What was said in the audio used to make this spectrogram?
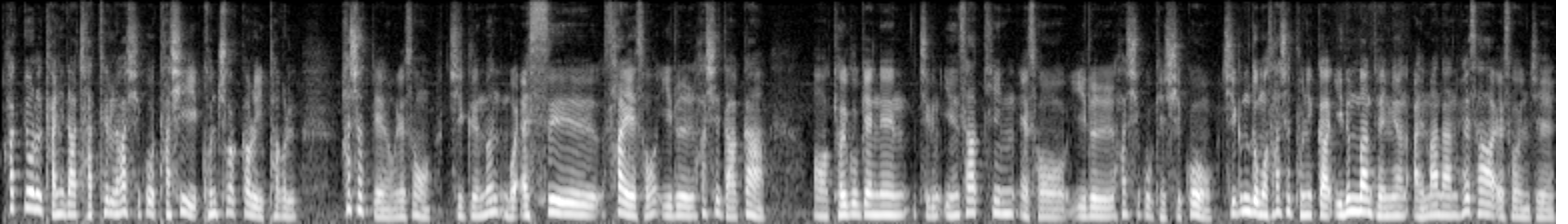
학교를 다니다 자퇴를 하시고 다시 건축학과로 입학을 하셨대요 그래서 지금은 뭐 S사에서 일을 하시다가 어, 결국에는 지금 인사팀에서 일을 하시고 계시고 지금도 뭐 사실 보니까 이름만 되면 알만한 회사에서 이제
